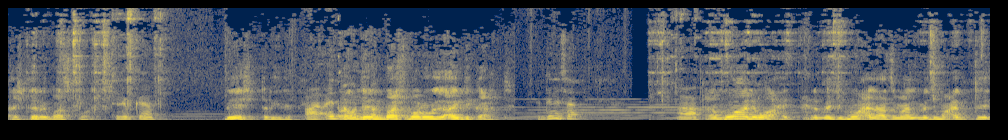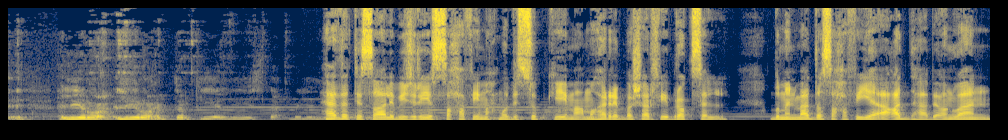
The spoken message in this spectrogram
اشتري باسبور تشتري بكام؟ ليش اشتري لك؟ آه اعطيني الباسبور ولا ال ID card اديني آه مو أنا واحد إحنا مجموعه لازم هالمجموعه اللي يروح اللي يروح بتركيا اللي يستقبل هذا اتصال بيجريه الصحفي محمود السبكي مع مهرب بشر في بروكسل ضمن مادة صحفية أعدها بعنوان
